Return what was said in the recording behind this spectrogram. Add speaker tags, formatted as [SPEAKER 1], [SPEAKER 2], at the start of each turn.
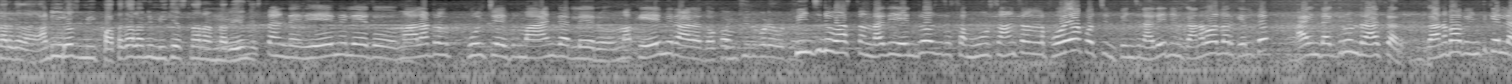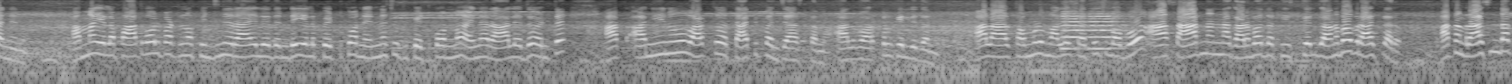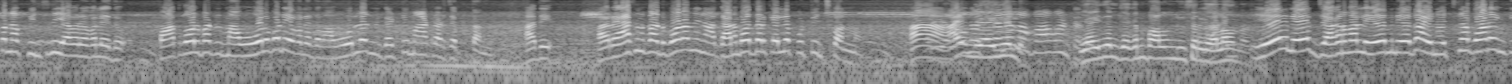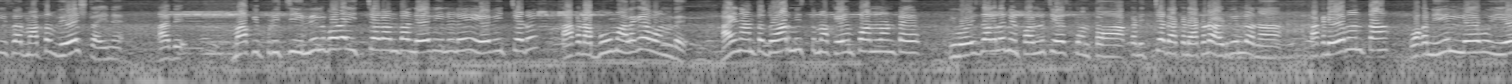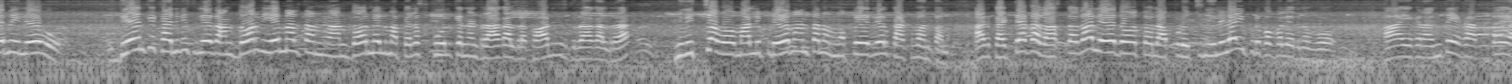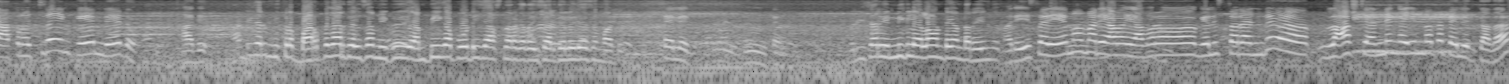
[SPEAKER 1] అన్నారు కదా. అంటే ఈ రోజు మీ పథకాలన్నీ మీకే ఇస్తున్నాను అంటున్నారు. ఏం చేస్తారు
[SPEAKER 2] ఇస్తాండి. ఏమీ లేదు. మా అలాంటి వాళ్ళు కూల్ ఇప్పుడు మా ఆయన గారు లేరు. మాకు ఏమీ రాలేదు. ఒక పింఛన్ వస్తుంది. అది ఎన్ని రోజులు మూడు సంవత్సరాల పోయాక వచ్చింది పింఛన్. అది నేను గణబాబు దగ్గరికి వెళ్తే ఆయన దగ్గర ఉండి రాశారు. గణబాబు ఇంటికి వెళ్ళాను నేను. అమ్మ ఇలా పాతకోవాలి పట్టణంలో పింఛన్ రాయలేదండి. ఇలా పెట్టుకోను. ఎన్న చుట్టూ పెట్టుకున్నాను అయినా రాలేదు అంటే నేను వర్క్ తాపి పని చేస్తాను. వాళ్ళ వర్కులకి వెళ్ళేదాన్ని. వాళ్ళ వాళ్ళ తమ్ముడు మళ్ళీ సతీష్ బాబు ఆ సార్ నన్ను గణబాబు తీసుకెళ్ళి గణబాబు రాశారు. అతను రాసిన దాకా నాకు పింఛన్ ఎవరు ఇవ్వలేదు. పాతకోళ్ళ బట్టలు మా ఊళ్ళు కూడా ఇవ్వలేదు. మా ఊళ్ళో నేను గట్టి మాట్లాడి చెప్తాను. అది ఆ రేషన్ కార్డు కూడా నేను ఆ గణబాబు దగ్గరికి వెళ్ళి పుట్టించుకున్నాను.
[SPEAKER 1] ఐదేళ్ళు. జగన్ పాలన ఎలా ఉంది?
[SPEAKER 2] ఏం లేదు జగన్ వల్ల ఏమి లేదు. ఆయన వచ్చినా కూడా ఇంక ఈసారి మొత్తం వేస్ట్ ఆయనే. అదే మాకు ఇప్పుడు ఇచ్చి ఇల్లులు కూడా ఇచ్చాడు అంత. ఏవి ఇల్లులు ఏవి ఇచ్చాడు? అక్కడ ఆ భూమి అలాగే ఉంది. ఆయన అంత దూరం ఇస్తే మాకు ఏం పనులు ఉంటాయి ఈ వైజాగ్లో మేము పనులు చేసుకుంటాం. అక్కడ ఇచ్చాడు అక్కడ ఎక్కడ అడవిల్లోనా? అక్కడ ఏమంతా ఒక నీళ్ళు లేవు ఏమీ లేవు. దేనికి కనిపించలేదు అంత దూరం ఏం వెళ్తాం మేము? అంత దూరం వెళ్ళి మా పిల్ల స్కూల్కి వెళ్ళండి రాగలరా? కాలేజీకి రాగలరా? నువ్వు ఇచ్చావు మళ్ళీ ఇప్పుడు ఏమంతాను? ముప్పై ఐదు వేలు కట్టమంతాను అది కట్టాక అది వస్తుందా లేదో తోలు? అప్పుడు వచ్చిన ఇల్లుడే ఇప్పుడు ఇవ్వలేదు నువ్వు. ఆ, అంతే ఇక అత్త అతను వచ్చినా ఇంకేం లేదు. అది.
[SPEAKER 1] అంటే గారు మీకు ఇక్కడ భరత్ గారు తెలుసా మీకు? ఎంపీగా పోటీ చేస్తున్నారు కదా ఈసారి తెలుగుదేశం పార్టీ.
[SPEAKER 2] తెలియదు
[SPEAKER 1] మరి ఈసారి ఎన్నికలు ఎలా ఉంటాయి అంటారు? ఏం
[SPEAKER 2] మరి ఈసారి ఏమో మరి ఎవ- ఎవరు గెలుస్తారనేది లాస్ట్ ఎండింగ్ అయ్యిందాక తెలియదు కదా.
